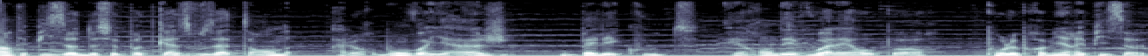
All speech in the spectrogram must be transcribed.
20 épisodes de ce podcast vous attendent, alors bon voyage, belle écoute et rendez-vous à l'aéroport pour le premier épisode.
